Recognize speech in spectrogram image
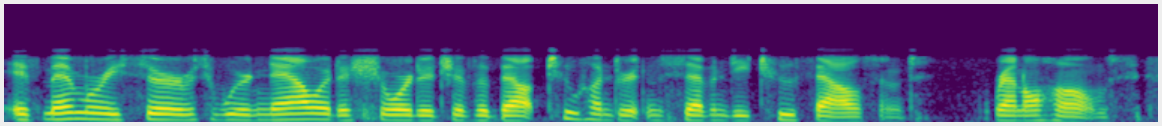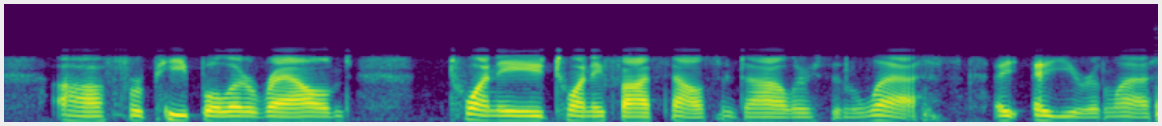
if memory serves, we're now at a shortage of about 272,000 rental homes uh, for people at around twenty twenty five thousand dollars and less a, a year and less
